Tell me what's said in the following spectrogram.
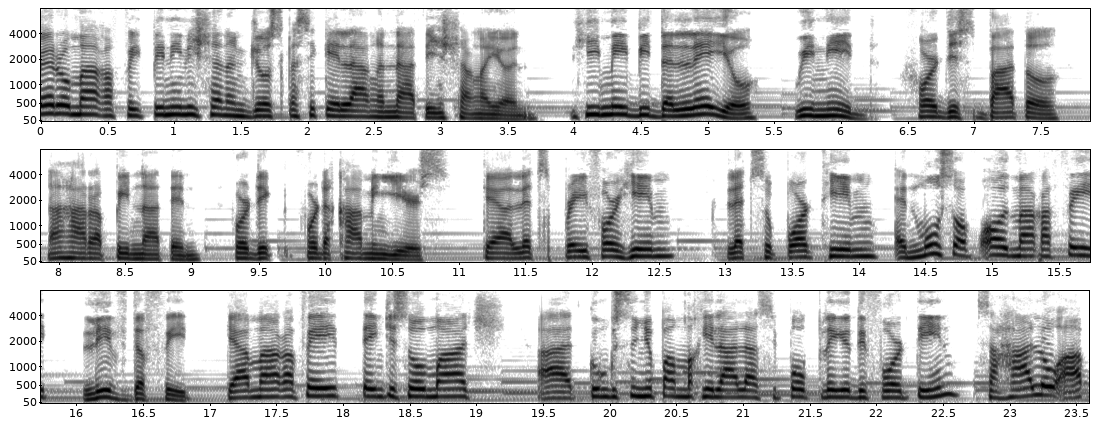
Pero mga ka-faith, pinili siya ng Diyos kasi kailangan natin siya ngayon. He may be the Leo we need for this battle na harapin natin for the, for the coming years. Kaya let's pray for Him, let's support Him, and most of all mga ka-faith, live the faith. Kaya mga ka-faith, thank you so much. At kung gusto nyo pang makilala si Pope Leo XIV, sa Hollow Up,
